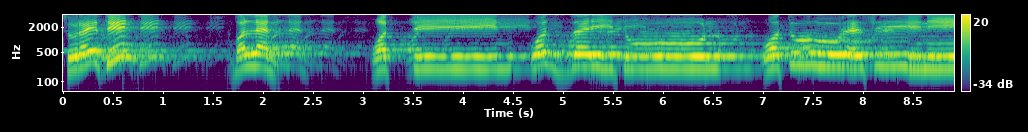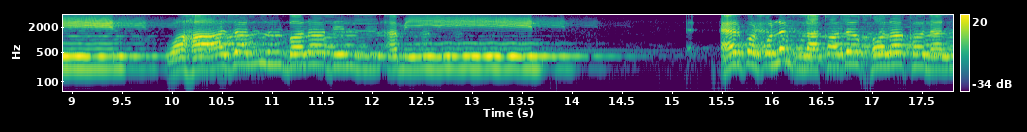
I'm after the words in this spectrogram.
সুরায় তিন বললেন والتين والزيتون وتور سينين وهذا البلد الأمين এরপর বললেন লাকাদ খলাকনাল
